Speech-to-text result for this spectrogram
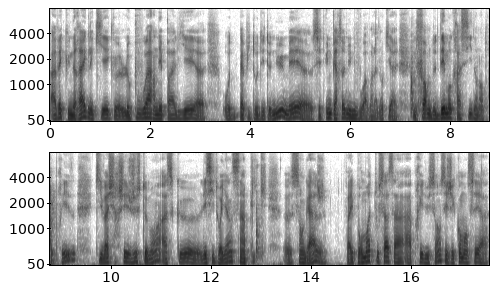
avec une règle qui est que le pouvoir n'est pas lié aux capitaux détenus, mais c'est une personne, une voix. Voilà, donc il y a une forme de démocratie dans l'entreprise qui va chercher justement à ce que les citoyens s'impliquent, s'engagent et pour moi, tout ça, ça a pris du sens et j'ai commencé à,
